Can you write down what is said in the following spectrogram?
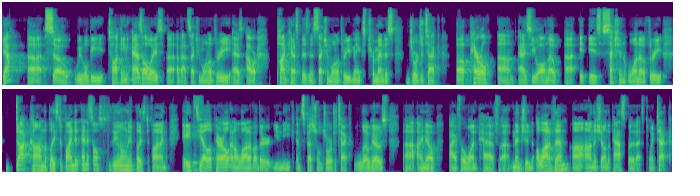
Yeah. Uh, so we will be talking, as always, uh, about Section 103 as our podcast business. Section 103 makes tremendous Georgia Tech apparel. Um, as you all know, uh, it is section103.com, the place to find it. And it's also the only place to find ATL apparel and a lot of other unique and special Georgia Tech logos. Uh, I know I, for one, have uh, mentioned a lot of them uh, on the show in the past, whether that's Point Tech,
